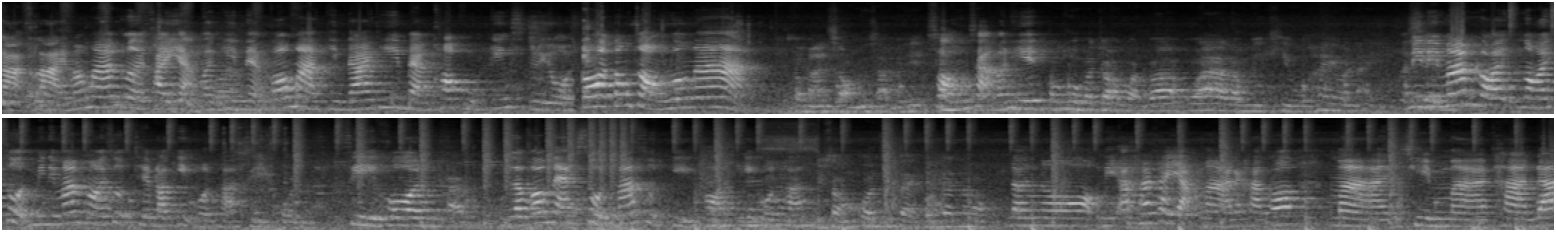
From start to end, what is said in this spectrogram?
หลากหลายมาก ๆ เลย ใครอยากมากินเนี่ย ก็มากินได้ที่ Bangkok Cooking Studio ก็ต้องจองล่วงหน้า ประมาณ2-3อาทิตย์2-3 อาทิตย์ ต้องโทรมาจองก่อนว่าว่าเรามีคิวให้วันไหนมินิมัมร้อยน้อยสุด มินิมัมน้อยสุดเชฟรับกี่คนคะ4คน สี่คน ครับแล้วก็แม็กซ์สุดมากสุดกี่คอร์สกี่คนคะ 12 คน 18 คนด้านนอก ด้านนอกนี่อะถ้าใครอยากมานะคะ ก็มาชิมมาทานได้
